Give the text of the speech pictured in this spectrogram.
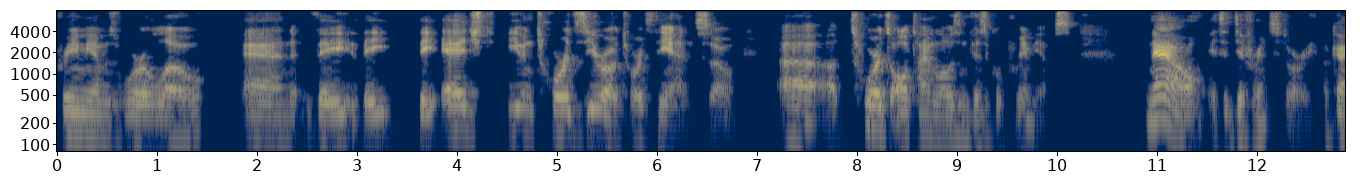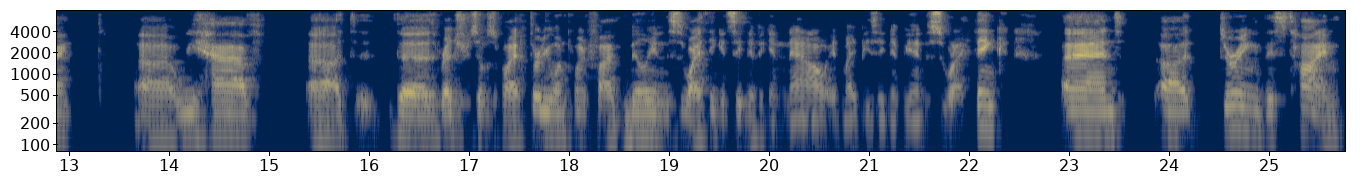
premiums were low and they, they, they edged even towards zero towards the end. So, uh, towards all time lows in physical premiums. Now it's a different story. Okay, uh, we have uh, the registered silver supply at 31.5 million. This is why I think it's significant now. It might be significant. This is what I think. And uh, during this time,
